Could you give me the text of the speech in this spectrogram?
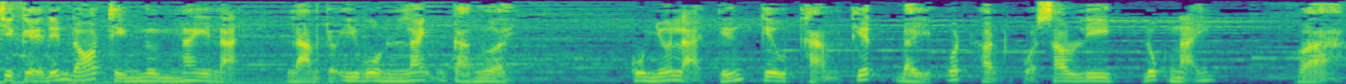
Chỉ kể đến đó thì ngừng ngay lại, làm cho Yvonne lạnh cả người. Cô nhớ lại tiếng kêu thảm thiết đầy uất hận của Sao Ly lúc nãy và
